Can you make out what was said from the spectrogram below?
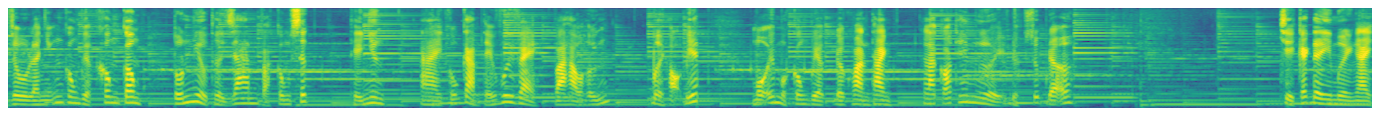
Dù là những công việc không công, tốn nhiều thời gian và công sức, thế nhưng ai cũng cảm thấy vui vẻ và hào hứng bởi họ biết mỗi một công việc được hoàn thành là có thêm người được giúp đỡ. Chỉ cách đây 10 ngày,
